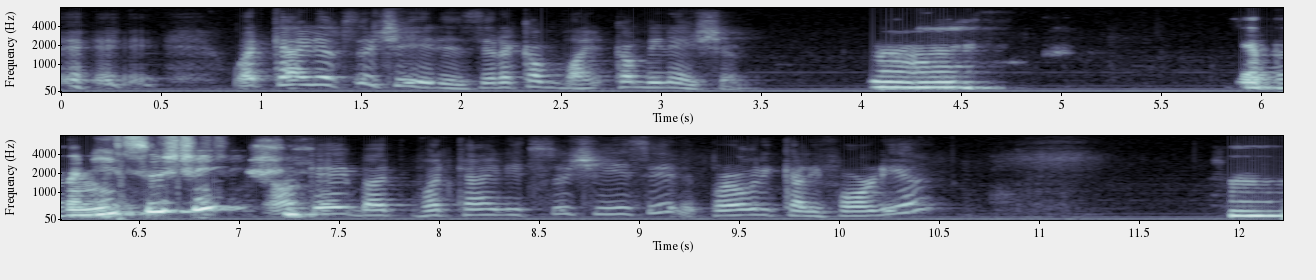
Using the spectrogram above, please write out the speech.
What kind of sushi it is? Is it a combi- combination Uh, Japanese sushi? Okay, but what kind of sushi is it? Probably California? Uh,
